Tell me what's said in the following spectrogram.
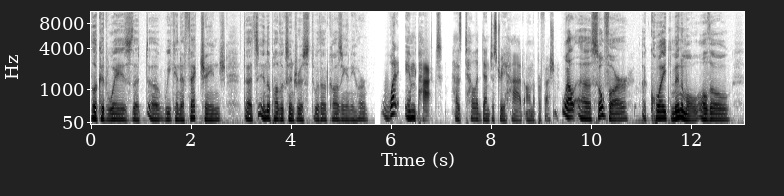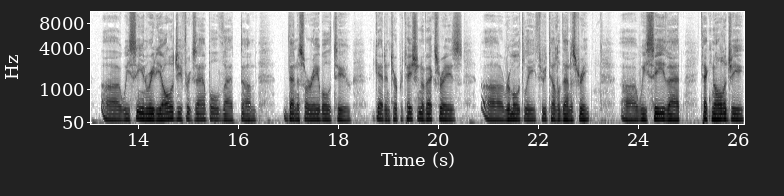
look at ways that uh, we can affect change that's in the public's interest without causing any harm. What impact has teledentistry had on the profession? Well, uh, so far, uh, quite minimal, although uh, we see in radiology, for example, that um, dentists are able to get interpretation of x rays uh, remotely through teledentistry. Uh, we see that technology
